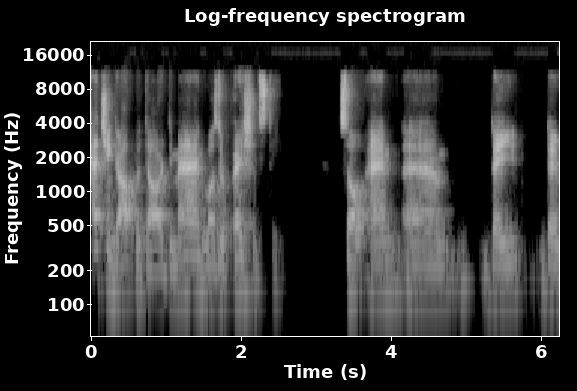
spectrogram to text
catching up with our demand was the operations team. So and um, they they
